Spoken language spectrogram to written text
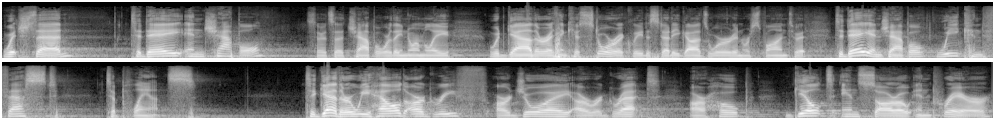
which said, Today in chapel, so it's a chapel where they normally would gather, I think historically, to study God's word and respond to it. Today in chapel, we confessed to plants. Together, we held our grief, our joy, our regret, our hope, guilt, and sorrow in prayer,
